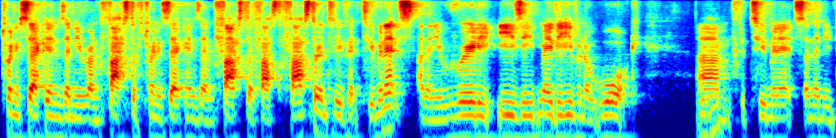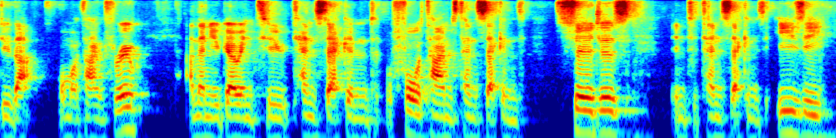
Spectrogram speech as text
20 seconds and you run faster for 20 seconds, then faster, faster, faster until you've hit two minutes. And then you really easy, maybe even a walk um, mm-hmm. for two minutes. And then you do that one more time through. And then you go into 10 second or four times 10 second surges into 10 seconds easy,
